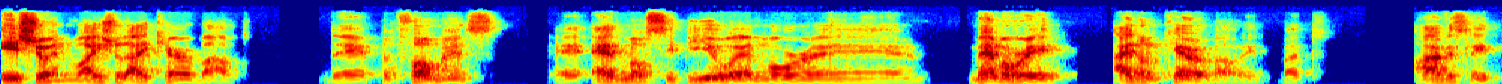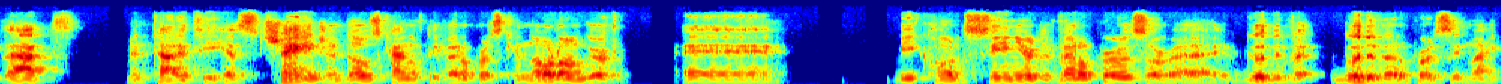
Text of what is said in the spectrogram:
issue. And why should I care about the performance? Uh, add more CPU, add more uh, memory, I don't care about it. But obviously, that mentality has changed, and those kind of developers can no longer uh, be called senior developers or uh, good good developers in my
